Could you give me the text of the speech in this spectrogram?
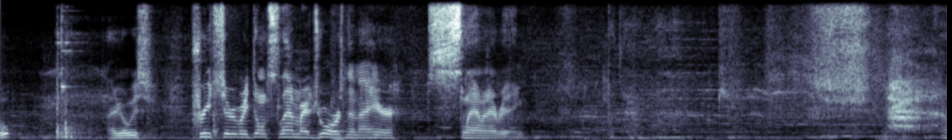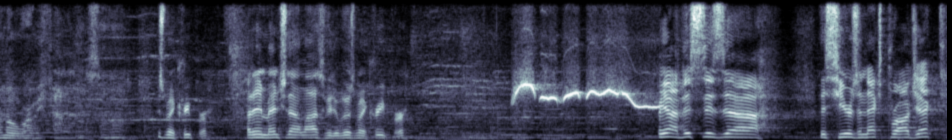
Oh, I always preach to everybody don't slam my drawers, and then I hear slamming everything. Uh, okay. I don't know where we found this. Uh, here's my creeper. I didn't mention that last video. Here's my creeper. Yeah, this is uh, this here's the next project.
